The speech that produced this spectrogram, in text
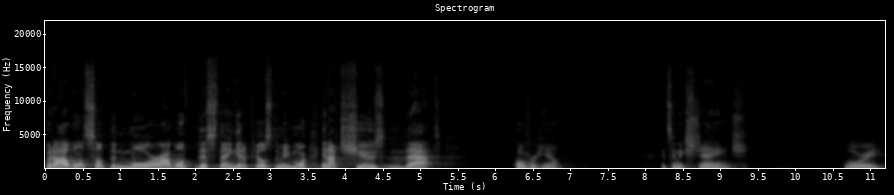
but I want something more. I want this thing. It appeals to me more. And I choose that over Him. It's an exchange. Glory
